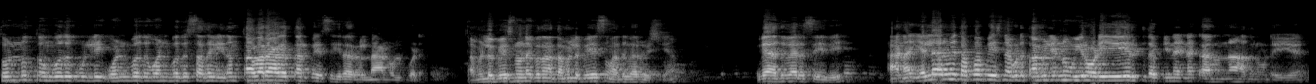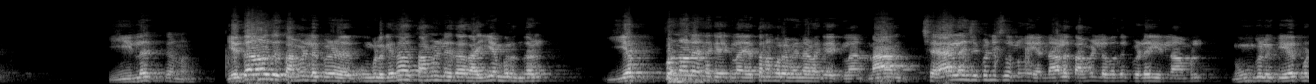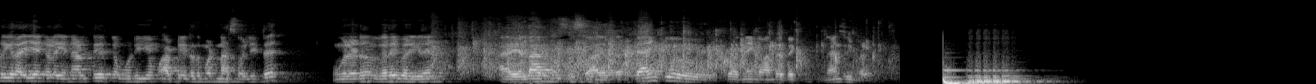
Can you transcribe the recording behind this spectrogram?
தொண்ணூத்தி புள்ளி ஒன்பது ஒன்பது சதவீதம் தவறாகத்தான் பேசுகிறார்கள் நான் உள்பட. தமிழ்ல பேசணும்னா இப்பதான் தமிழ்ல பேசும் அது வேற விஷயம். வே அது வேற செய்தி. ஆனா எல்லாருமே தப்பா பேசினா கூட தமிழ் இன்னும் உயிரோடையே இருக்குது அப்படின்னா என்ன காரணம்னா அதனுடைய இலக்கணம். ஏதாவது தமிழ்ல உங்களுக்கு ஏதாவது தமிழ்ல ஏதாவது ஐயம் இருந்தால் எப்பனாலும் என்ன கேட்கலாம் எத்தனை முறை வேணாலும் கேட்கலாம். நான் சேலஞ்ச் பண்ணி சொல்லுவேன் என்னால தமிழ்ல வந்து பிழை இல்லாமல் உங்களுக்கு ஏற்படுகிற ஐயங்களை என்னால் தீர்க்க முடியும் அப்படின்றத மட்டும் நான் சொல்லிட்டு உங்களிடம் விரைபெறுகிறேன் எல்லாருக்கும் சுஸ்வாகத்தம் தேங்க்யூ சார் நீங்க வந்ததுக்கு. நன்றி மேடம்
